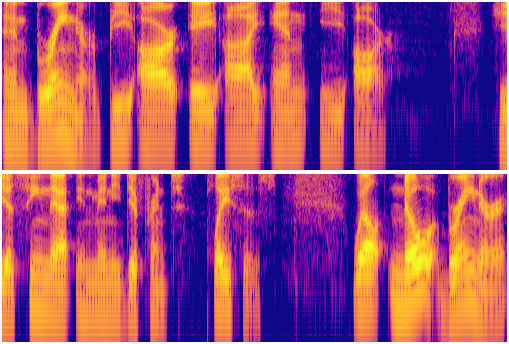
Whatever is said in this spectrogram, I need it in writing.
and brainer, B R A I N E R. He has seen that in many different places. Well, no brainer,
